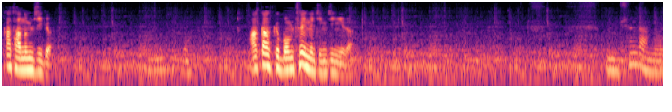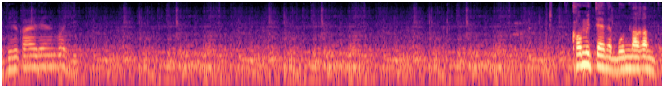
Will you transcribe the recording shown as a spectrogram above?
카트 안 움직여. 아까 그 멈춰있는 징징이다. 멈춘 다음에 어딜 가야 되는 거지? 거미 때문에 못 나간다.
